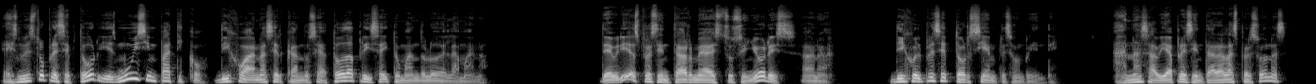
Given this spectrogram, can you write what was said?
es nuestro preceptor y es muy simpático, dijo Ana acercándose a toda prisa y tomándolo de la mano. Deberías presentarme a estos señores, Ana, dijo el preceptor siempre sonriente. Ana sabía presentar a las personas.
